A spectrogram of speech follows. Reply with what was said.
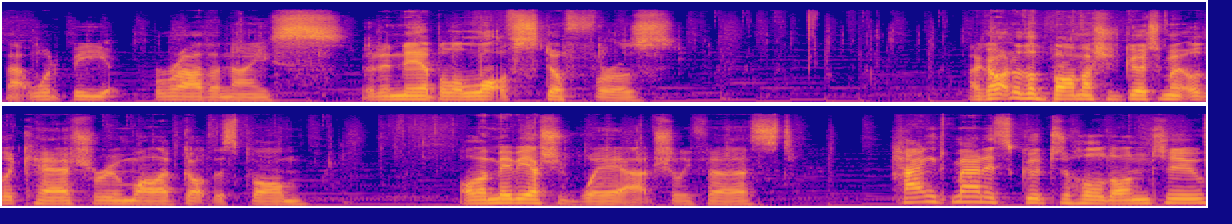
That would be rather nice. It would enable a lot of stuff for us. I got another bomb. I should go to my other cache room while I've got this bomb. Although maybe I should wait, actually, first. Hanged Man is good to hold on to.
